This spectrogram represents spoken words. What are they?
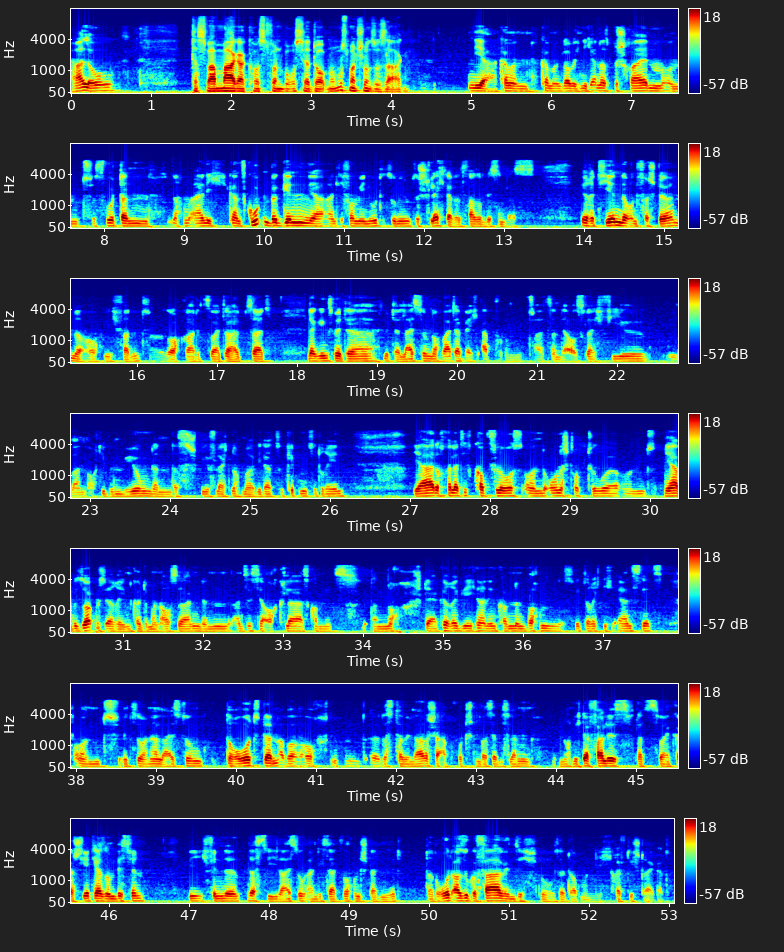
Hallo. Das war Magerkost von Borussia Dortmund, muss man schon so sagen. Ja, kann man, kann man glaube ich nicht anders beschreiben. Und es wurde dann nach einem eigentlich ganz guten Beginn ja eigentlich von Minute zu Minute schlechter. Das war so ein bisschen das Irritierende und Verstörende auch, wie ich fand. Also auch gerade zweite Halbzeit. Da ging es mit der, mit der Leistung noch weiter bergab. Und als dann der Ausgleich fiel, waren auch die Bemühungen, dann das Spiel vielleicht nochmal wieder zu kippen, zu drehen ja, doch relativ kopflos und ohne Struktur und ja, besorgniserregend könnte man auch sagen, denn eins ist ja auch klar, es kommen jetzt dann noch stärkere Gegner in den kommenden Wochen. Es wird ja richtig ernst jetzt und mit so einer Leistung droht dann aber auch das tabellarische Abrutschen, was ja bislang noch nicht der Fall ist. Platz zwei kaschiert ja so ein bisschen, wie ich finde, dass die Leistung eigentlich seit Wochen stagniert. Da droht also Gefahr, wenn sich Borussia Dortmund nicht kräftig steigert.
